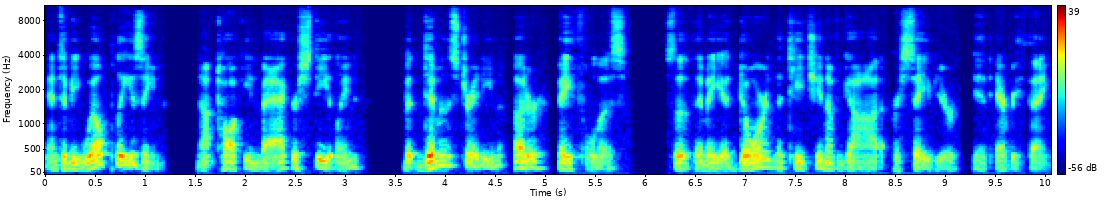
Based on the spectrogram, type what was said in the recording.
and to be well pleasing, not talking back or stealing, but demonstrating utter faithfulness, so that they may adorn the teaching of God our Savior in everything.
